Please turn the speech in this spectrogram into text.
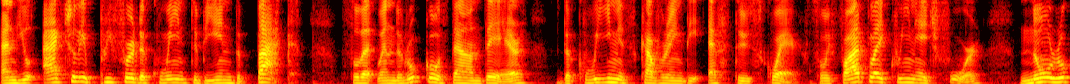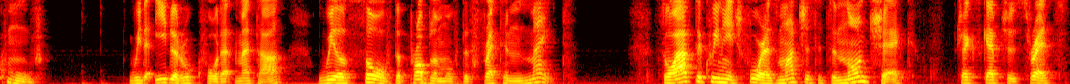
and you actually prefer the queen to be in the back so that when the rook goes down there, the queen is covering the f2 square. So if I play queen h4, no rook move, with either rook for that matter, will solve the problem of the threatened mate. So after queen h4, as much as it's a non-check, checks captures threats,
